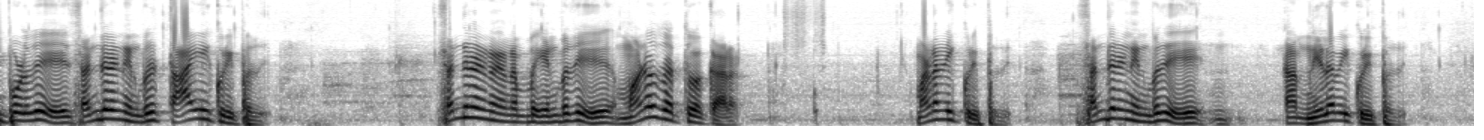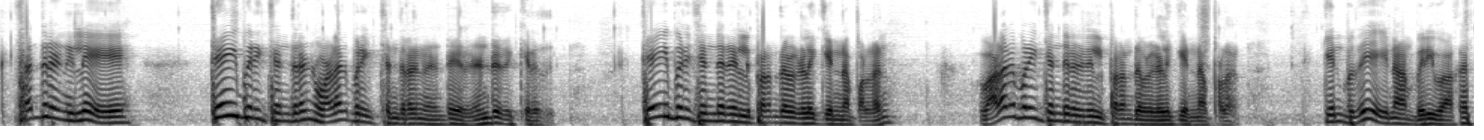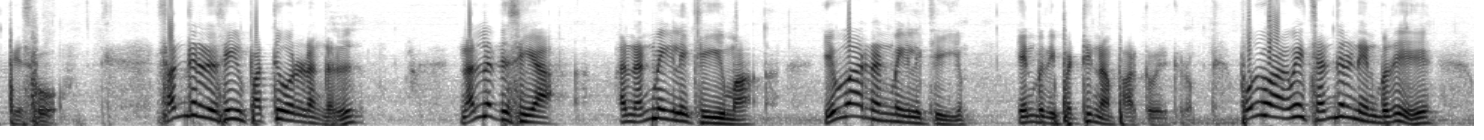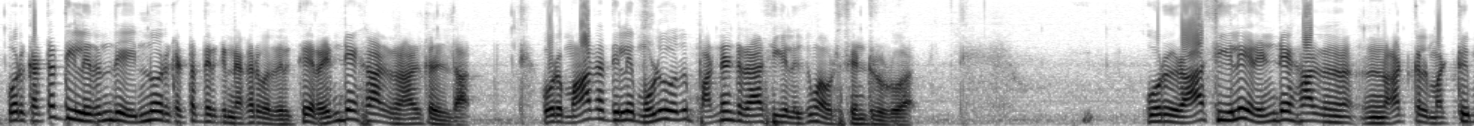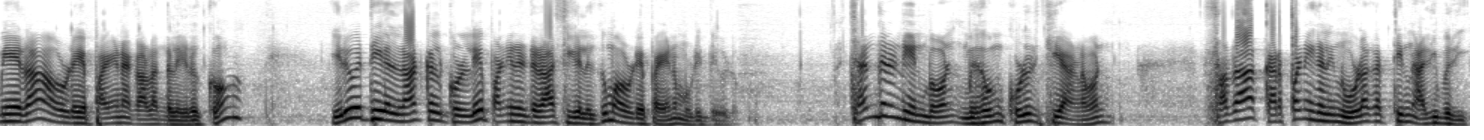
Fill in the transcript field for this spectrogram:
இப்பொழுது சந்திரன் என்பது தாயை குறிப்பது. சந்திரன் என்ப- என்பது மனோ தத்துவக்காரன். மனதை குறிப்பது. சந்திரன் என்பது நாம் நிலவை குறிப்பது. சந்திரனிலே தேய்பெரி சந்திரன் வளர்பெரி சந்திரன் என்று ரெண்டு இருக்கிறது. தேய்பெரி சந்திரனில் பிறந்தவர்களுக்கு என்ன பலன்? வளர்பெரி சந்திரனில் பிறந்தவர்களுக்கு என்ன பலன்? என்பது நாம் விரிவாக பேசுவோம். சந்திர திசை பத்து வருடங்கள். நல்ல திசையா? அது நன்மைகளை செய்யுமா? எவ்வாறு நன்மைகளை செய்யும்? என்பதை பற்றி நாம் பார்க்கவிருக்கிறோம் பொதுவாகவே சந்திரன் என்பது ஒரு கட்டத்திலிருந்து இன்னொரு கட்டத்திற்கு நகர்வதற்கு ரெண்டே கால நாட்கள் தான். ஒரு மாதத்திலே முழுவதும் பன்னெண்டு ராசிகளுக்கும் அவர் சென்று விடுவார். ஒரு ராசியிலே ரெண்டே கால் நாட்கள் மட்டுமே தான் அவருடைய பயண காலங்கள் இருக்கும். இருபத்தி ஏழு நாட்களுக்குள்ளே பன்னிரெண்டு ராசிகளுக்கும் அவருடைய பயணம் முடிந்துவிடும். சந்திரன் என்பவன் மிகவும் குளிர்ச்சியானவன். சதா கற்பனைகளின் உலகத்தின் அதிபதி.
